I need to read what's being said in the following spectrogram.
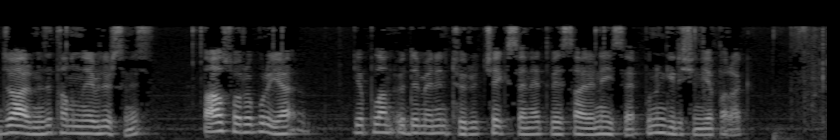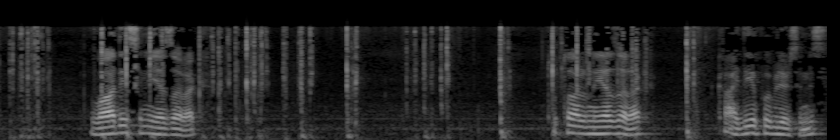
carinizi tanımlayabilirsiniz. Daha sonra buraya yapılan ödemenin türü, çek, senet vesaire neyse bunun girişini yaparak vadesini yazarak tutarını yazarak kaydı yapabilirsiniz.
